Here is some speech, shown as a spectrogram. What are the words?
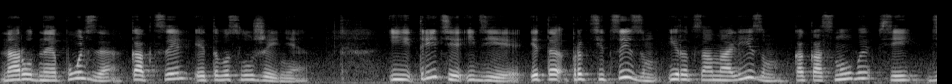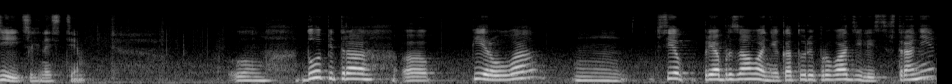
народная польза как цель этого служения. И третья идея – это практицизм и рационализм как основы всей деятельности. Э, до Петра I э, все преобразования, которые проводились в стране,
